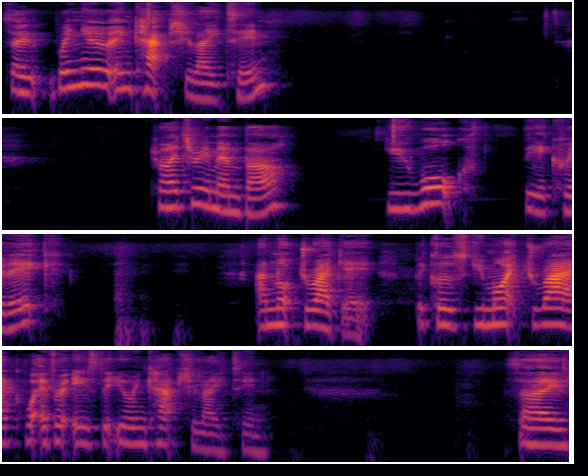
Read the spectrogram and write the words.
So when you're encapsulating, try to remember you walk the acrylic and not drag it because you might drag whatever it is that you're encapsulating. So,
